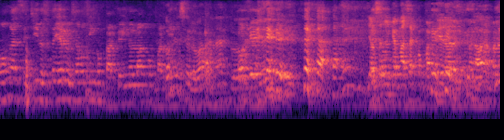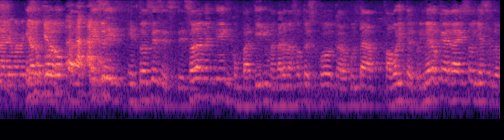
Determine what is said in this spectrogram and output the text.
Pónganse chidos. Ahorita ya revisamos quién compartió y no lo han compartido. Jorge se lo va a ganar. Jorge. Yo soy el que más ha compartido, Es un juego para PC, entonces este, solamente tienen que compartir y mandar una foto de su juego cara oculta favorito. El primero que haga eso ya se lo,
